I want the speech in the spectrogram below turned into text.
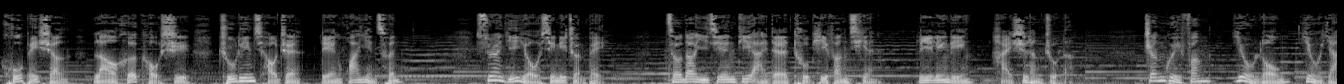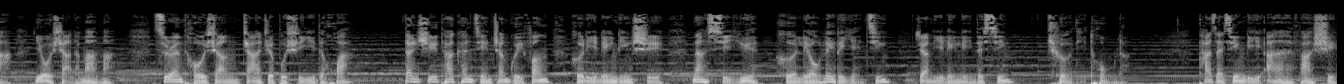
湖北省老河口市竹林桥镇莲花堰村。虽然也有心理准备，走到一间低矮的土坯房前。李玲玲还是愣住了。张桂芳又聋又哑又傻的妈妈，虽然头上扎着不适宜的花，但是她看见张桂芳和李玲玲时那喜悦和流泪的眼睛，让李玲玲的心彻底痛了。她在心里暗暗发誓，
